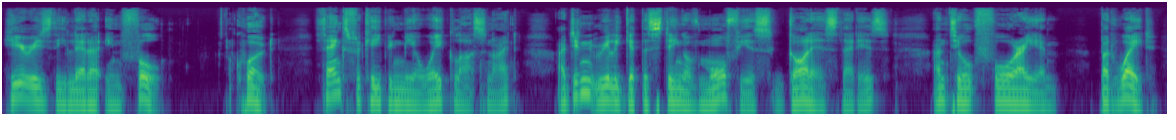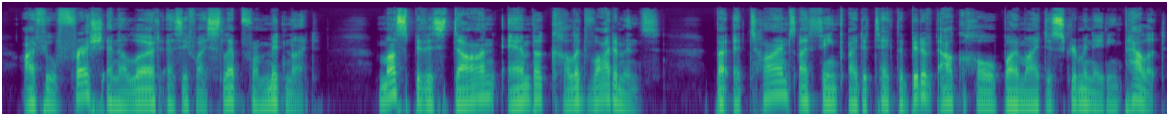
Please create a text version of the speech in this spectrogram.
Here is the letter in full. Quote, Thanks for keeping me awake last night. I didn't really get the sting of Morpheus, goddess that is, until 4 a.m. But wait, I feel fresh and alert as if I slept from midnight. Must be this darn amber colored vitamins. But at times I think I detect a bit of alcohol by my discriminating palate.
